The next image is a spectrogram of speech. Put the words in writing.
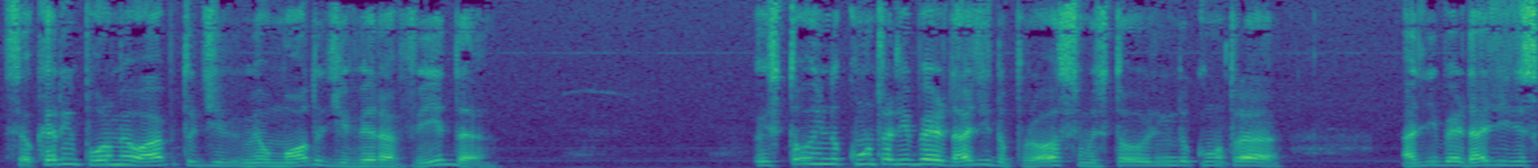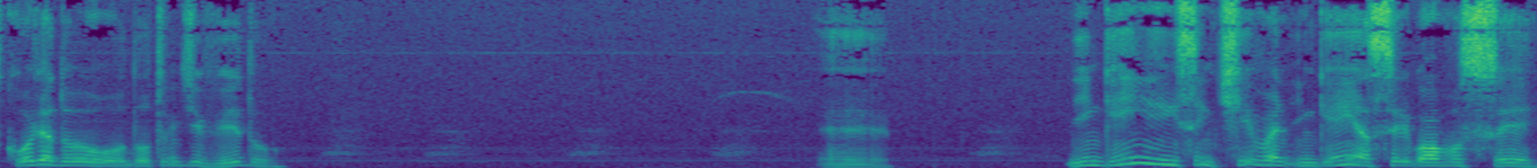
se eu quero impor meu hábito, de, meu modo de ver a vida, eu estou indo contra a liberdade do próximo, estou indo contra a liberdade de escolha do, do outro indivíduo. É, ninguém incentiva ninguém a ser igual a você.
